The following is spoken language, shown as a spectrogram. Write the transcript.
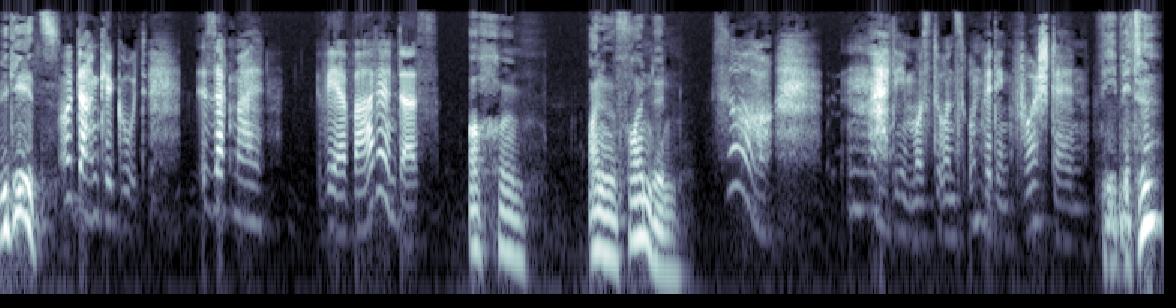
Wie geht's? Oh, danke, gut. Sag mal, wer war denn das? Ach, ähm, eine Freundin. So, na, die musst du uns unbedingt vorstellen. Wie bitte?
